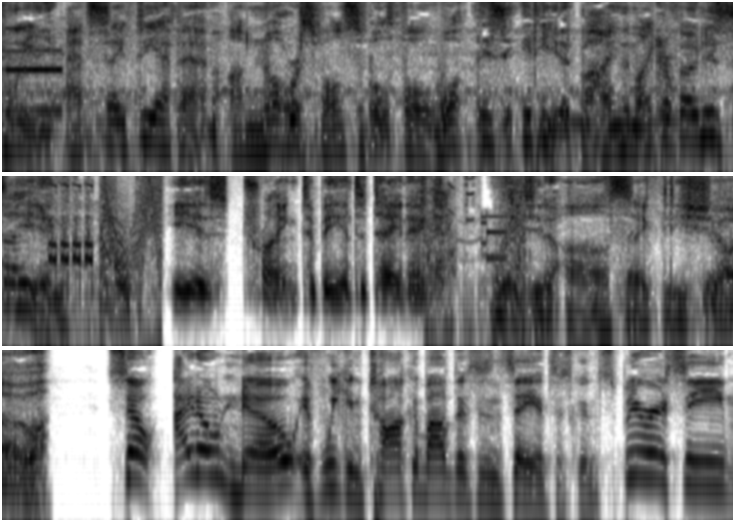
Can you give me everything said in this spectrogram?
We at Safety FM are not responsible for what this idiot behind the microphone is saying. He is trying to be entertaining. Rated R Safety Show. So I don't know if we can talk about this and say it's a conspiracy.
